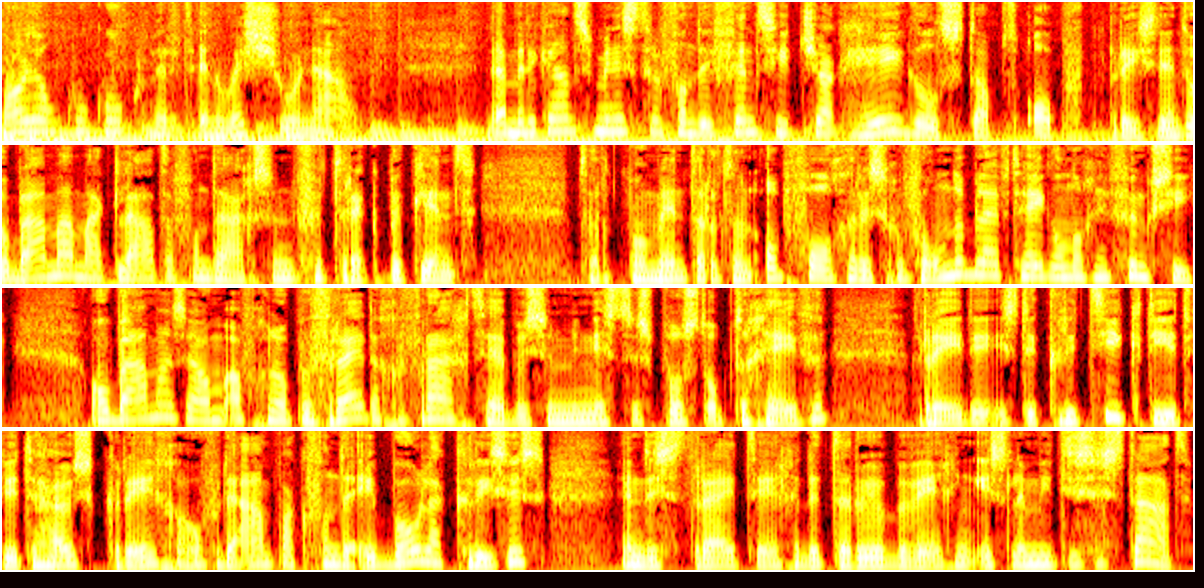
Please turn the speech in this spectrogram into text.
Marjan Koekoek met het NOS-journaal. De Amerikaanse minister van Defensie Chuck Hagel stapt op. President Obama maakt later vandaag zijn vertrek bekend. Tot het moment dat het een opvolger is gevonden blijft Hagel nog in functie. Obama zou hem afgelopen vrijdag gevraagd hebben zijn ministerspost op te geven. Reden is de kritiek die het Witte Huis kreeg over de aanpak van de ebola-crisis... en de strijd tegen de terreurbeweging Islamitische Staat.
